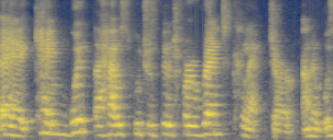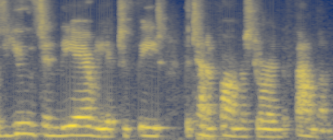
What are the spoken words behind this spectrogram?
uh, came with the house, which was built for a rent collector, and it was used in the area to feed the tenant farmers during the famine.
